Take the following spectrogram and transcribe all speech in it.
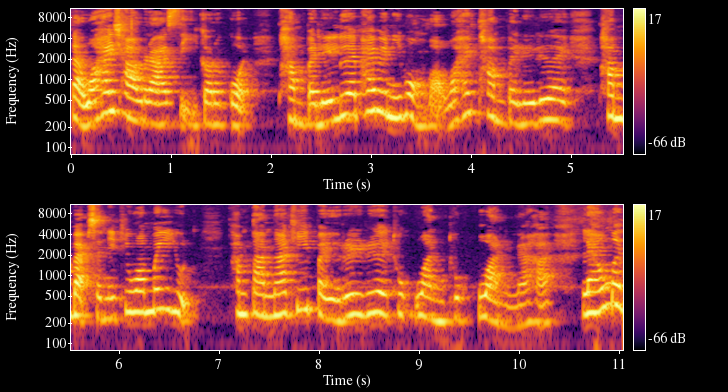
แต่ว่าให้ชาวราศีกรกฎทำไปเรื่อยๆไพ่ใบนี้บ่งบอกว่าให้ทำไปเรื่อยๆทำแบบชนิดที่ว่าไม่หยุดทำตามหน้าที่ไปเรื่อยๆ ทุกวันทุกวันนะคะ แล้วมัน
